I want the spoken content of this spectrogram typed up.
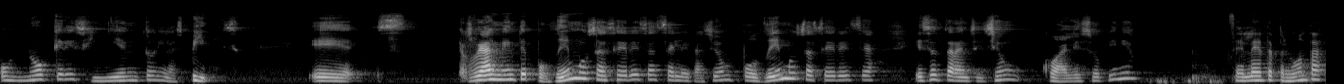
o no crecimiento en las pymes. Eh, realmente podemos hacer esa aceleración, podemos hacer esa, esa transición. ¿Cuál es su opinión? Excelente pregunta.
